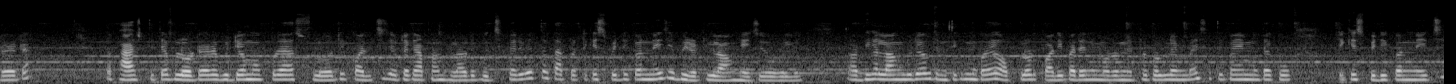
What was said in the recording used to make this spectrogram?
ଡ୍ରାଏଟା ତ ଫାଷ୍ଟ ଦୁଇଟା ବ୍ଲୋ ଡ୍ରାଏର ଭିଡ଼ିଓ ମୁଁ ପୁରା ସ୍ଲୋରେ କରିଛି ଯେଉଁଟାକି ଆପଣ ଭଲ ଭାବରେ ବୁଝିପାରିବେ ତ ତାପରେ ଟିକେ ସ୍ପିଡ଼ କରି ନେଇଛି ଭିଡ଼ିଓଟି ଲଙ୍ଗ୍ ହେଇଯିବ ବୋଲି ତ ଅଧିକା ଲଙ୍ଗ୍ ଭିଡ଼ିଓ ଯେମିତିକି ମୁଁ କହେ ଅପଲୋଡ଼ କରିପାରେନି ମୋର ନେଟୱାର୍କ ପ୍ରୋବ୍ଲେମ୍ ପାଇଁ ସେଥିପାଇଁ ମୁଁ ତାକୁ ଟିକେ ସ୍ପିଡ଼ କରି ନେଇଛି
